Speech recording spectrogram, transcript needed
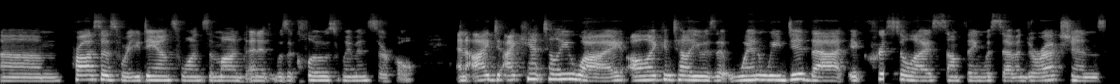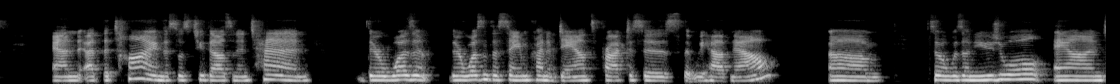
um, process where you dance once a month and it was a closed women's circle. And I, I can't tell you why. All I can tell you is that when we did that, it crystallized something with Seven Directions. And at the time, this was 2010, there wasn't there wasn't the same kind of dance practices that we have now. Um, so it was unusual, and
